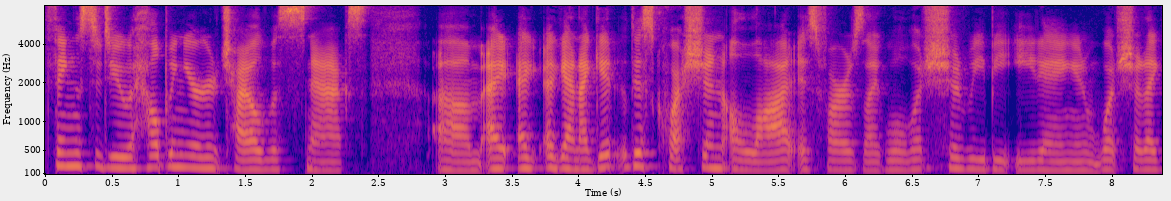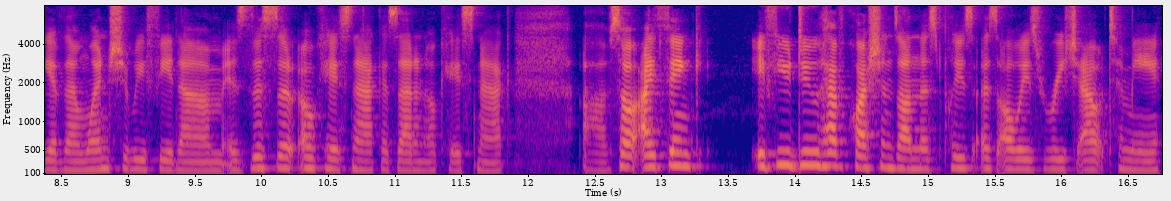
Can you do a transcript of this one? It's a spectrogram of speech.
things to do helping your child with snacks. Um, I, I, again i get this question a lot as far as like well what should we be eating and what should i give them? When should we feed them? Is this an okay snack? Is that an okay snack? Uh, so i think if you do have questions on this, please, as always, reach out to me.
